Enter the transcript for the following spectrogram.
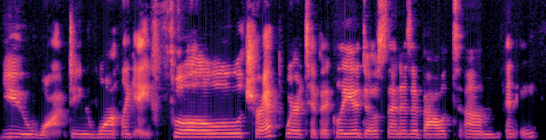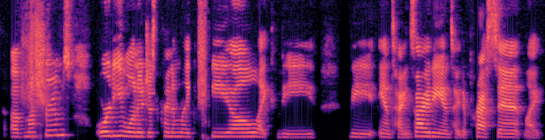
you want. Do you want like a full trip where typically a dose then is about um, an eighth of mushrooms, or do you want to just kind of like feel like the the anti-anxiety, antidepressant, like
